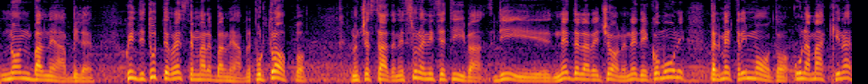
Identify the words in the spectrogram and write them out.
non balneabile, quindi tutto il resto è mare balneabile. Purtroppo non c'è stata nessuna iniziativa di, né della regione né dei comuni per mettere in moto una macchina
